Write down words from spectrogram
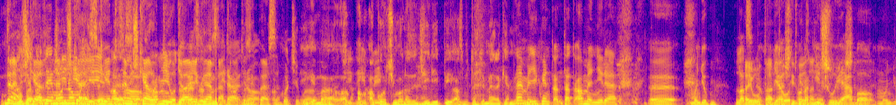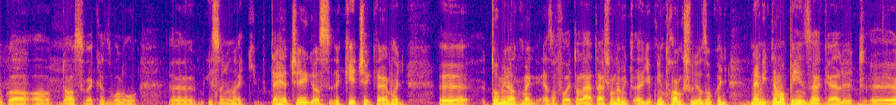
De nem, is kell, azért nem mondom, is kell, egyébként, az, nem is kell, hogy tudja, hogy nem tartozik, persze. A kocsiban, Igen, a, a, a, a kocsiban az a GDP, az mutatja, merre kell menni. Nem, egyébként, tehát amennyire mondjuk Lacinak ugye ott van a kis ujjába mondjuk a, a dalszöveghez való ö, iszonyú nagy tehetség, az kétségtelen, hogy ö, Tominak meg ez a fajta látáson, amit egyébként hangsúlyozok, hogy nem itt nem a pénzzel kell őt ö,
